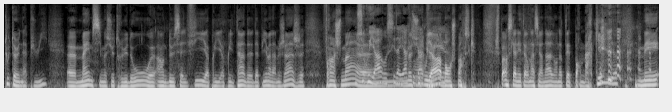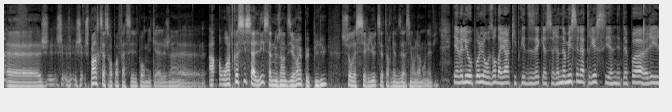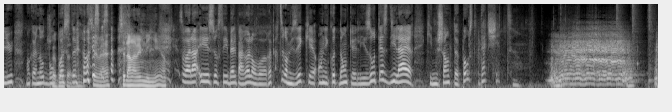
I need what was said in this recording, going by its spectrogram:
tout un appui. Euh, même si M. Trudeau, euh, entre deux selfies, a pris, a pris le temps d'appuyer Mme Jean, je- franchement... Monsieur Couillard aussi, d'ailleurs, l'a Couillard, appuyé, euh. bon, je pense que je pense qu'à l'international, on n'a peut-être pas remarqué, là, mais euh, je, je, je- je pense que ça sera pas facile pour Michael Jean. euh, ah, ou en tout cas, si ça l'est, ça nous en dira un peu plus sur le sérieux de cette organisation-là, à mon avis. Il y avait Léopold Lozon, d'ailleurs, qui prédisait qu'elle serait nommée sénatrice si elle n'était pas euh, réélue. Donc, un autre Je beau poste. Ouais. C'est dans la même lignée. hein. Voilà, et sur ces belles paroles, on va repartir en musique. On écoute donc les hôtesses d'Hilaire qui nous chantent Post That Shit. Sors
